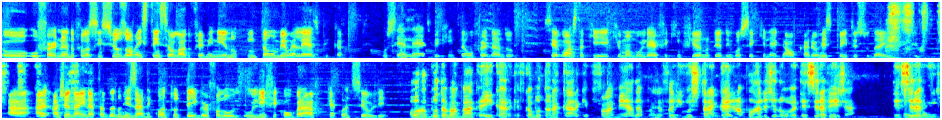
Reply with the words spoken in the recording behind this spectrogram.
O, o Fernando falou assim: se os homens têm seu lado feminino, então o meu é lésbica. Você é lésbica, então, Fernando? Você gosta que, que uma mulher fique enfiando o dedo em você? Que legal, cara. Eu respeito isso daí. A, a, a Janaína tá dando risada enquanto o Taylor falou: o Lee ficou bravo. O que aconteceu, Lee? Porra, puta babaca aí, cara, quer ficar botando a cara aqui pra falar merda, rapaz. Já falei, vou estragar ele na porrada de novo. É a terceira vez já. Terceira É. vez.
